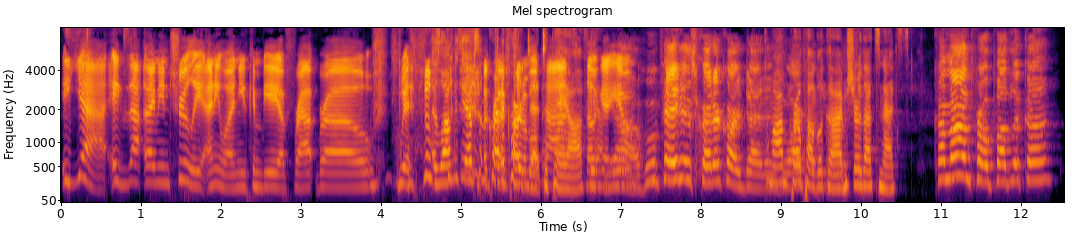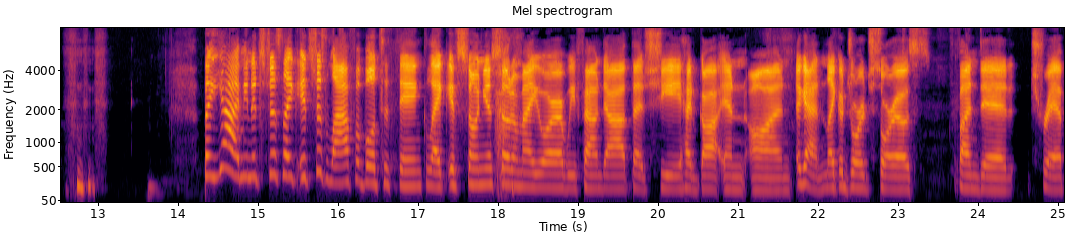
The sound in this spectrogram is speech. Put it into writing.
Yeah, exactly. I mean, truly, anyone you can be a frat bro with as long as you have some credit card debt to pay off. They'll yeah. get yeah. Who paid his credit card debt? Come on, my fucking ProPublica. I'm sure that's next. Come on, ProPublica. But yeah, I mean, it's just like it's just laughable to think like if Sonia Sotomayor, we found out that she had gotten on again like a George Soros funded trip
